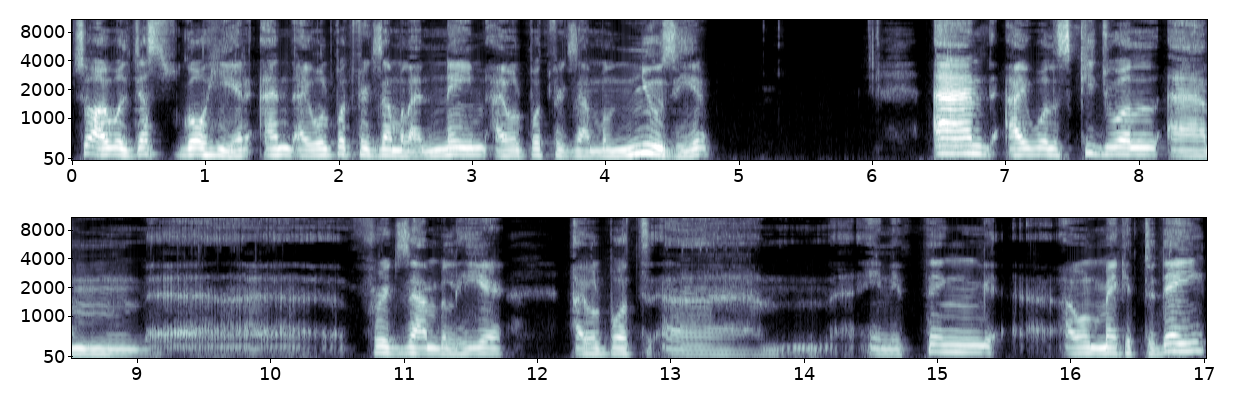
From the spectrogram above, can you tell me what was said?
So I will just go here and I will put, for example, a name. I will put, for example, news here. And I will schedule, um, uh, for example, here, I will put um, anything. I will make it today.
